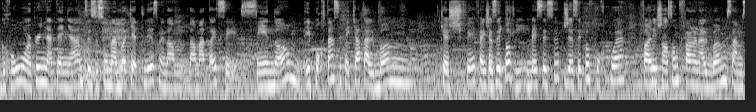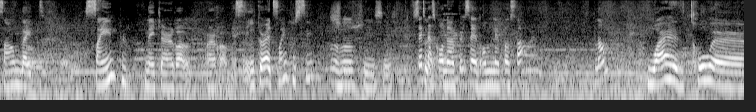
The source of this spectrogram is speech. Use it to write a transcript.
gros, un peu inatteignable. C'est sur ma bucket list, mais dans, dans ma tête, c'est énorme. Et pourtant, ça fait quatre albums que je fais. Fait que je sais pas, ben c'est ça. Puis je sais pas pourquoi faire des chansons pour faire un album, ça me semble être simple, mais qu'un ro- un roman. Il peut être simple aussi. C'est- c'est Peut-être parce qu'on a un peu le syndrome de l'imposteur. Non? Ouais, trop, euh,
